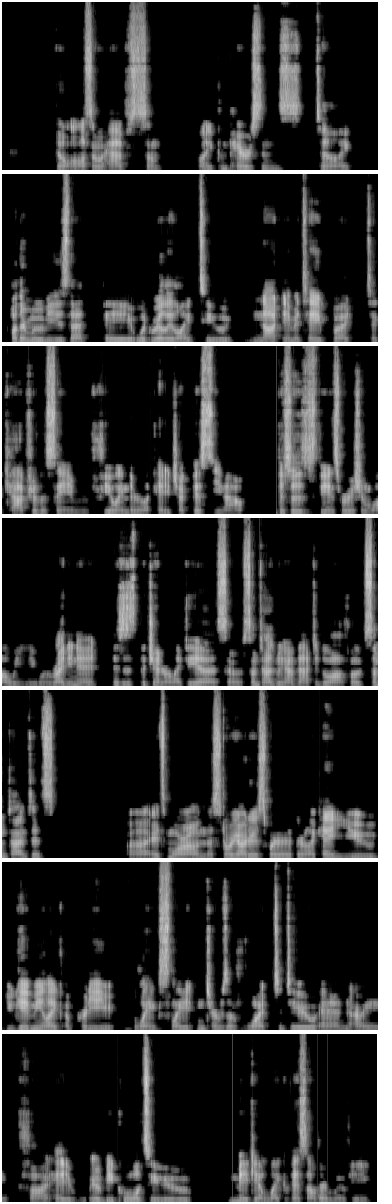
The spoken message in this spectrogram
they'll also have some like comparisons to like other movies that they would really like to not imitate, but to capture the same feeling. They're like, hey, check this scene out. This is the inspiration while we were writing it. This is the general idea. So sometimes we have that to go off of. Sometimes it's uh, it's more on the story artist where they're like, "Hey, you you gave me like a pretty blank slate in terms of what to do, and I thought, hey, it would be cool to make it like this other movie."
